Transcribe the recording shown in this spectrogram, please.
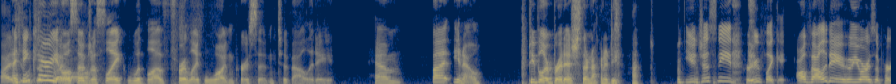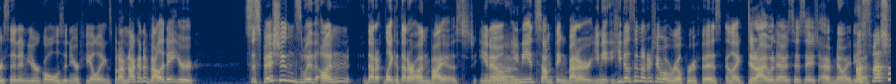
I do think Harry declare. also just like would love for like one person to validate him. But, you know, people are British, they're not going to do that. You just need proof. Like I'll validate who you are as a person and your goals and your feelings, but I'm not going to validate your suspicions with un that are, like that are unbiased. You know, Yeah. you need something better. You need. He doesn't understand what real proof is, and like, did I when I was his age? I have no idea. especially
